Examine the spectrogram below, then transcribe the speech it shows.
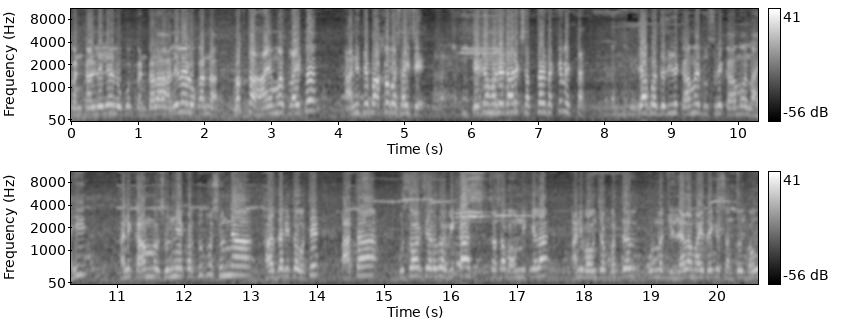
कंटाळलेले लोक कंटाळा आलेल्या लोकांना फक्त हायमस लाइट आणि ते बाक बसायचे. त्याच्यामध्ये डायरेक्ट सत्तर टक्के भेटतात. त्या पद्धतीचे काम आहे दुसरे काम नाही. आणि काम शून्य कर्तृत्व शून्य खासदार इथं होते. आता भुसावळ शहराचा विकास जसा भाऊंनी केला आणि भाऊंच्या बद्दल पूर्ण जिल्ह्याला माहीत आहे की संतोष भाऊ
